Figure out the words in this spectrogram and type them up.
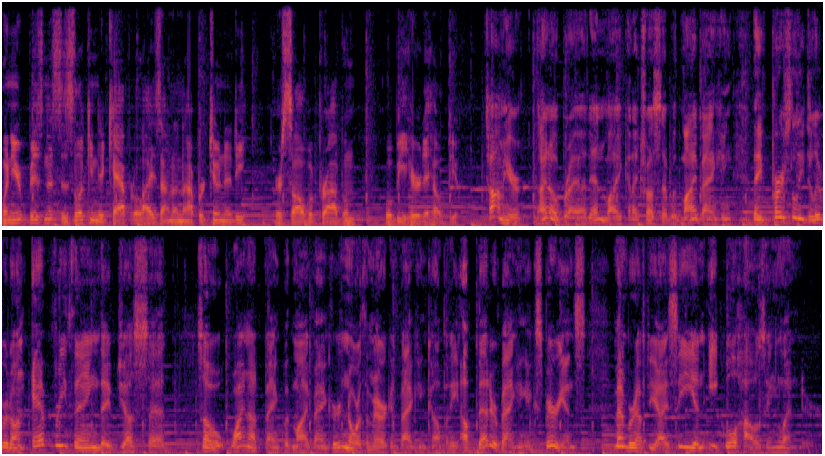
When your business is looking to capitalize on an opportunity or solve a problem, we'll be here to help you. Tom here. I know Brad and Mike, and I trust that with my banking, they've personally delivered on everything they've just said. So why not bank with my banker, North American Banking Company, a better banking experience, member FDIC, and equal housing lender.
